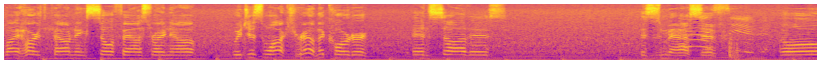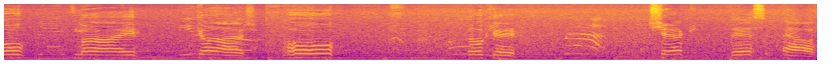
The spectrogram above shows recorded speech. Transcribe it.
My heart's pounding so fast right now. We just walked around the corner and saw this. This is massive. massive. Oh Gigantic. my Beautiful. gosh. Oh, Holy okay. crap. Check this out.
